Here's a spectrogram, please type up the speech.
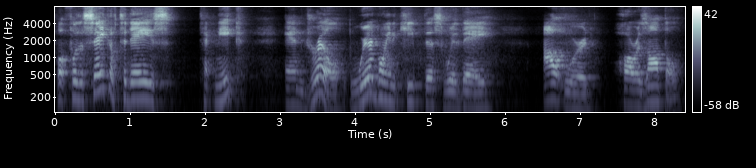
But for the sake of today's technique and drill, we're going to keep this with a outward horizontal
